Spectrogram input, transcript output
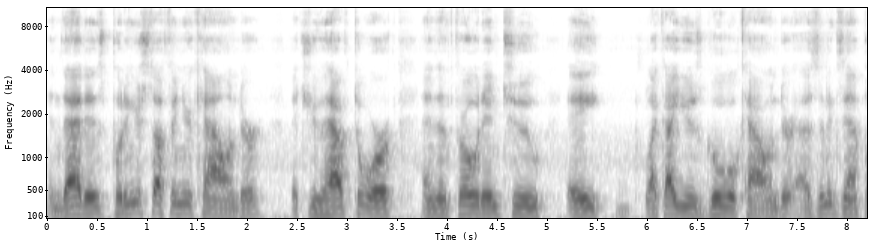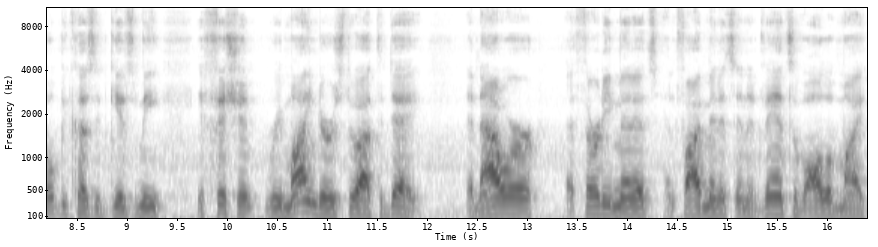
and that is putting your stuff in your calendar that you have to work and then throw it into a like I use Google Calendar as an example because it gives me efficient reminders throughout the day. An hour at 30 minutes and 5 minutes in advance of all of my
